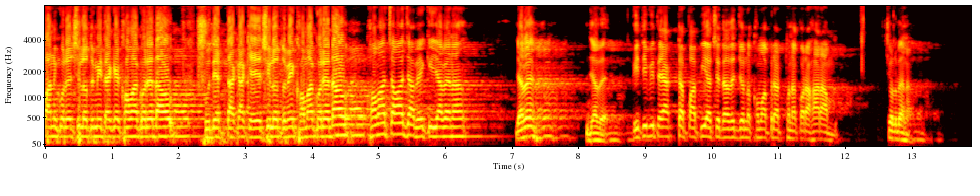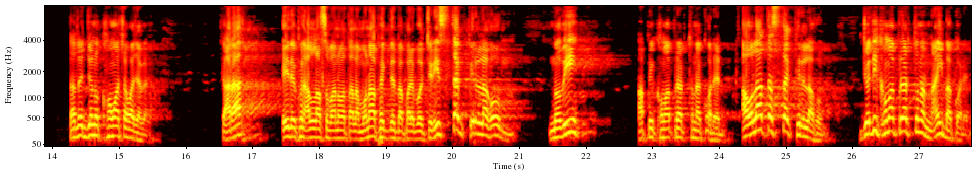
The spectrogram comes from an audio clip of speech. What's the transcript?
পান করেছিল, তুমি তাকে ক্ষমা করে দাও। সুদের টাকা খেয়েছিল, তুমি ক্ষমা করে দাও। ক্ষমা চাওয়া যাবে কি যাবে না? যাবে? যাবে। পৃথিবীতে একটা পাপি আছে, তাদের জন্য ক্ষমা প্রার্থনা করা হারাম। চলবে না। তাদের জন্য ক্ষমা চাওয়া যাবে না। কারা? এই দেখুন, আল্লাহ সুবাহ মোনাফেকদের ব্যাপারে বলছেন ইস্তাক ফিরলাহম নবী, আপনি ক্ষমা প্রার্থনা করেন। আওলা তাস্তাক ফিরলাহম যদি ক্ষমা প্রার্থনা নাই বা করেন।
